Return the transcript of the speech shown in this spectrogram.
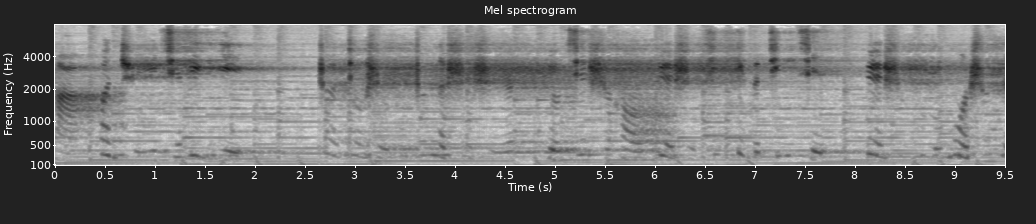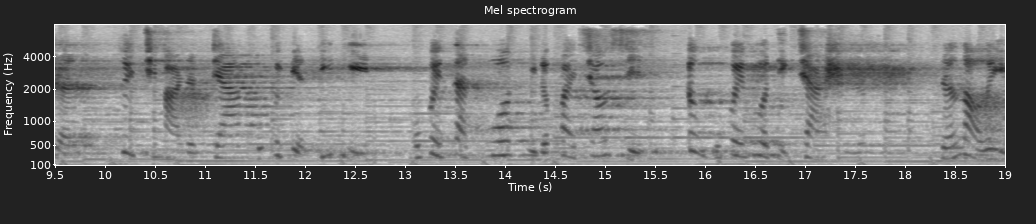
码换取一些利益。这就是不争的事实。有些时候，越是亲近的亲戚，越是不如陌生人。最起码，人家不会贬低你，不会散播你的坏消息，更不会落井下石。人老了以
